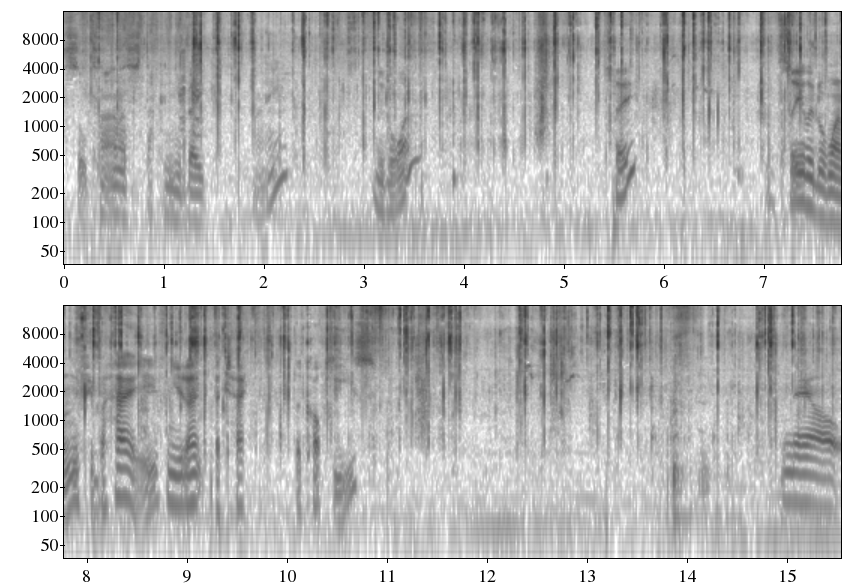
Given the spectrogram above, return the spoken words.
Sultana stuck in your beak, eh? Little one. See? See, little one, if you behave and you don't attack the cockies. Now,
